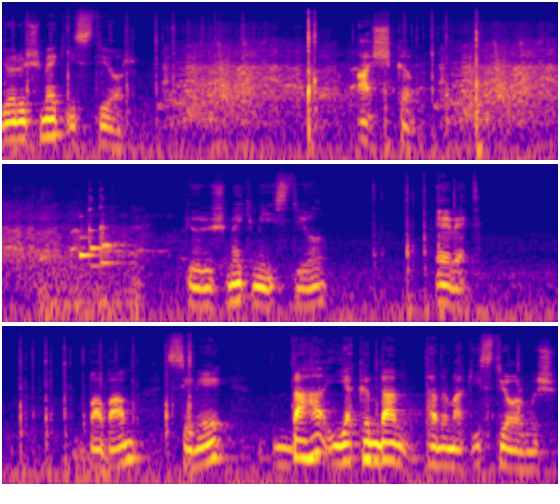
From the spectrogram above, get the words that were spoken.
görüşmek istiyor. Aşkım. Görüşmek mi istiyor? Evet babam seni daha yakından tanımak istiyormuş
